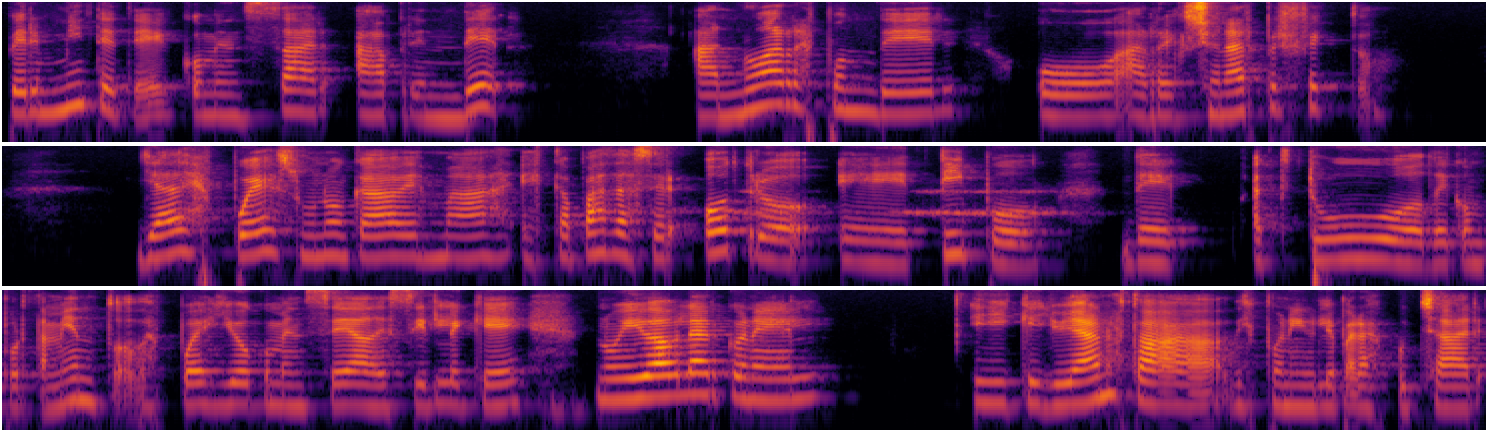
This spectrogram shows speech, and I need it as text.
permítete comenzar a aprender a no responder o a reaccionar perfecto. ya después uno cada vez más es capaz de hacer otro eh, tipo de actitud o de comportamiento. Después yo comencé a decirle que no iba a hablar con él y que yo ya no estaba disponible para escuchar,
